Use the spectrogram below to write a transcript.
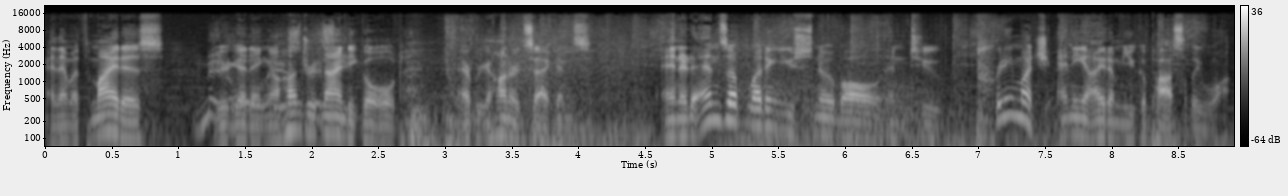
And then with Midas, you're getting 190 gold every 100 seconds. And it ends up letting you snowball into pretty much any item you could possibly want.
